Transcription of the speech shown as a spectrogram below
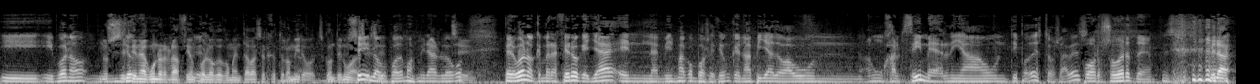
Y, y bueno. No sé si yo- tiene alguna relación con lo que comentaba Sergio, te lo miro. Continúa. Sí, lo podemos mirar luego. Sí. Pero bueno, que me refiero que ya en la misma composición, que no ha pillado a un, a un Hans Zimmer ni a un tipo de estos, ¿sabes? Por suerte. Mira,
